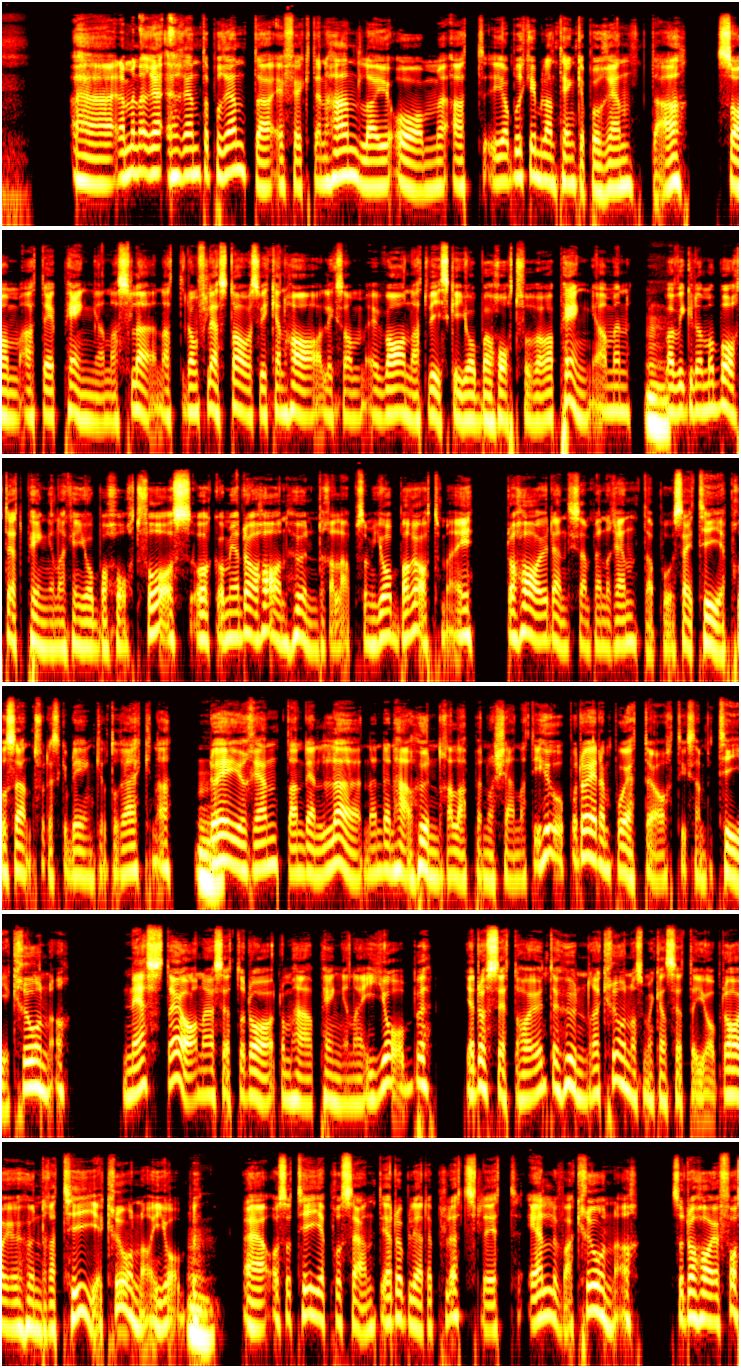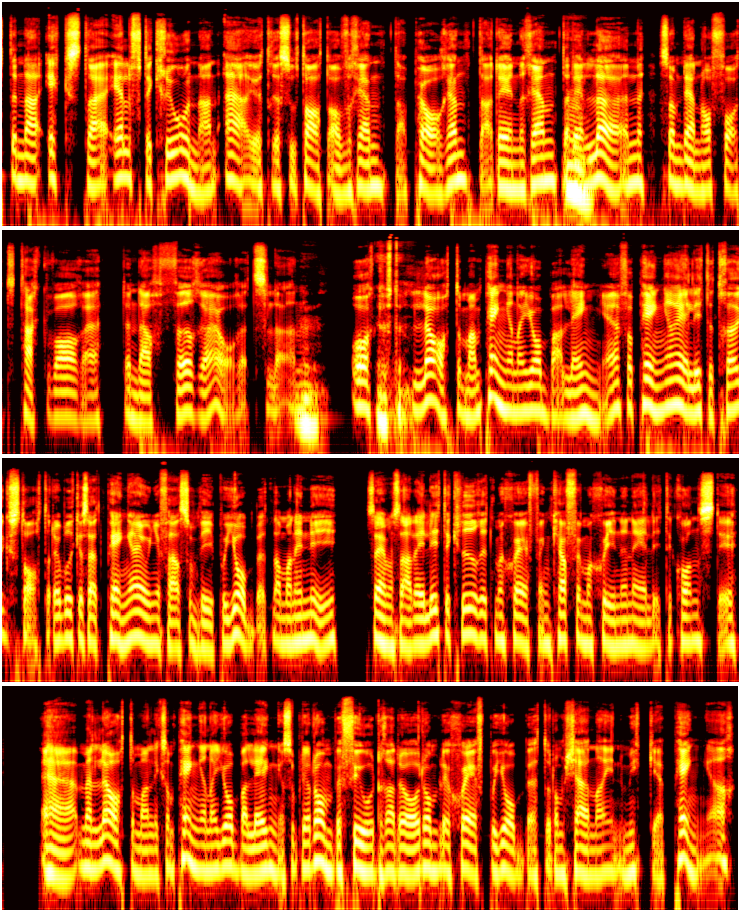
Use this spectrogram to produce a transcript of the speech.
Uh, men rä- ränta på ränta-effekten handlar ju om att jag brukar ibland tänka på ränta som att det är pengarnas lön. Att de flesta av oss, vi kan ha liksom, är vana att vi ska jobba hårt för våra pengar, men Mm. vad vi glömmer bort är att pengarna kan jobba hårt för oss. Och om jag då har en hundralapp som jobbar åt mig, då har ju den till exempel en ränta på, säg 10 procent för det ska bli enkelt att räkna. Mm. Då är ju räntan den lönen den här hundralappen har tjänat ihop och då är den på ett år till exempel 10 kronor. Nästa år när jag sätter då de här pengarna i jobb, ja då sätter, har jag inte 100 kronor som jag kan sätta i jobb, då har jag 110 kronor i jobb. Mm. Eh, och så 10 procent, ja då blir det plötsligt 11 kronor. Så då har jag fått den där extra elfte kronan är ju ett resultat av ränta på ränta. Det är en ränta, det är en Mm. lön som den har fått tack vare den där förra årets lön. Mm. Och låter man pengarna jobba länge, för pengar är lite trögstartade. Jag brukar säga att pengar är ungefär som vi på jobbet. När man är ny så är man så här, det är lite klurigt med chefen, kaffemaskinen är lite konstig. Eh, men låter man liksom pengarna jobba länge så blir de befordrade och de blir chef på jobbet och de tjänar in mycket pengar.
